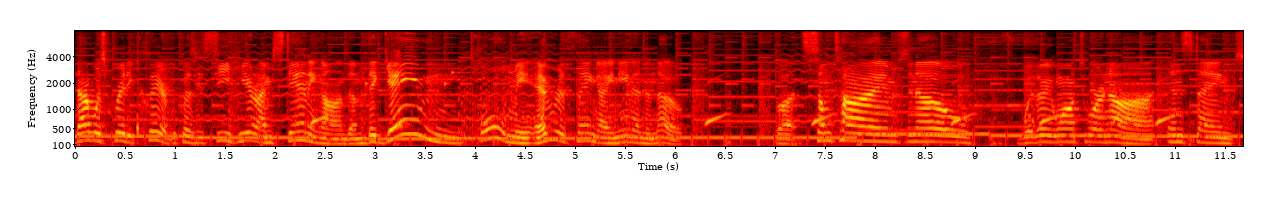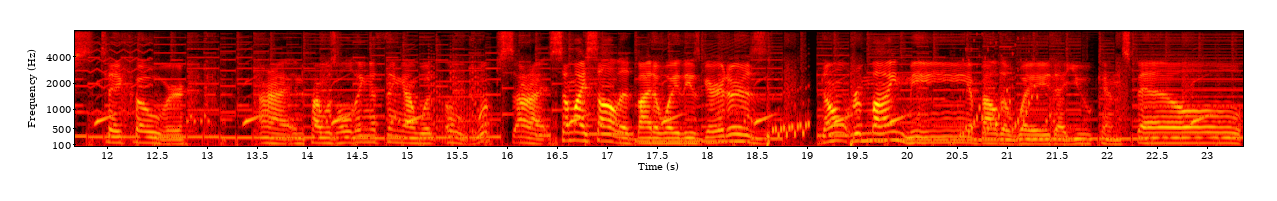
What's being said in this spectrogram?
that was pretty clear because you see here, I'm standing on them. The game told me everything I needed to know. But sometimes, you know, whether you want to or not, instincts take over. Alright, and if I was holding a thing, I would... Oh, whoops. Alright, semi-solid, by the way, these girders. Don't remind me about the way that you can spell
